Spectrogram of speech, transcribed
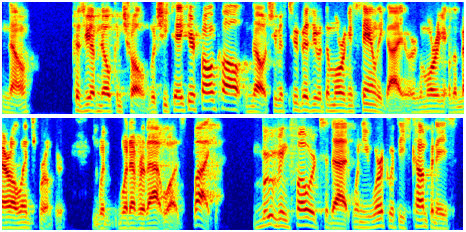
No, because you have no control. Would she take your phone call? No, she was too busy with the Morgan Stanley guy or the Morgan, the Merrill Lynch broker, with whatever that was. But moving forward to that, when you work with these companies,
